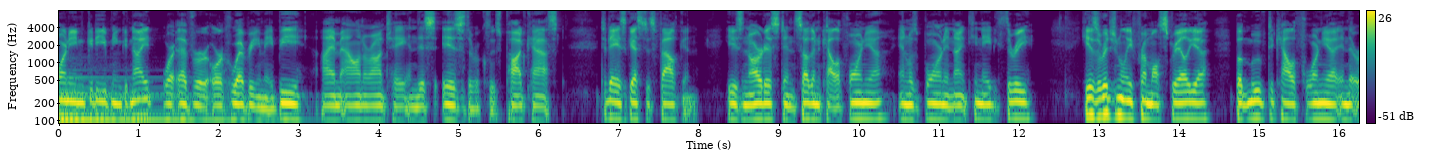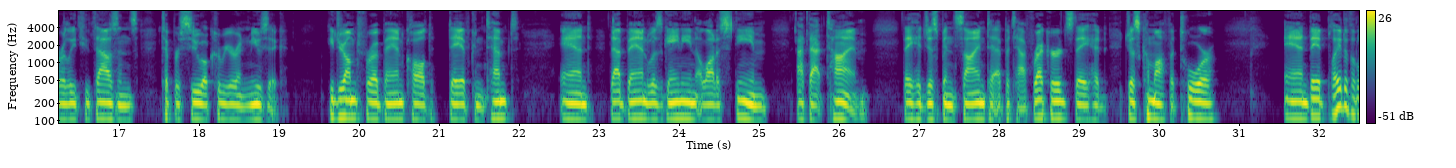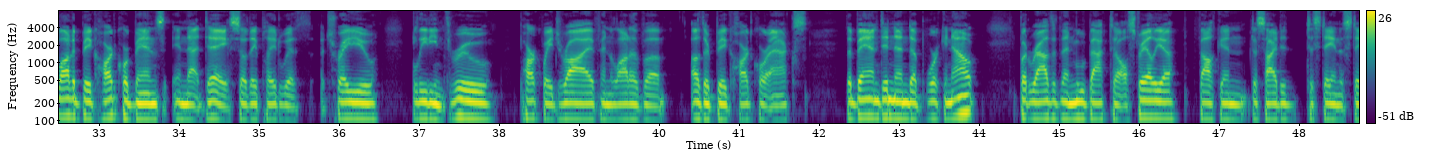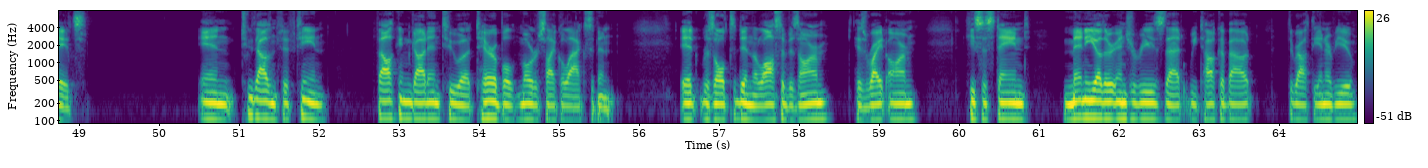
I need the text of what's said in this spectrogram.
Good morning, good evening, good night, wherever or whoever you may be. I'm Alan Arante, and this is the Recluse Podcast. Today's guest is Falcon. He is an artist in Southern California and was born in 1983. He is originally from Australia, but moved to California in the early 2000s to pursue a career in music. He drummed for a band called Day of Contempt, and that band was gaining a lot of steam at that time. They had just been signed to Epitaph Records. They had just come off a tour. And they had played with a lot of big hardcore bands in that day. So they played with Atreyu, Bleeding Through, Parkway Drive, and a lot of uh, other big hardcore acts. The band didn't end up working out, but rather than move back to Australia, Falcon decided to stay in the States. In 2015, Falcon got into a terrible motorcycle accident it resulted in the loss of his arm, his right arm. He sustained many other injuries that we talk about throughout the interview.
